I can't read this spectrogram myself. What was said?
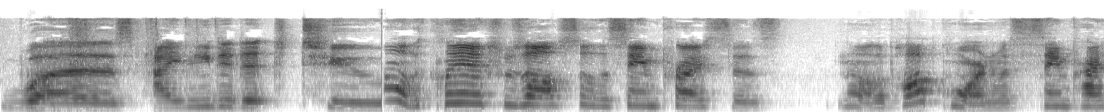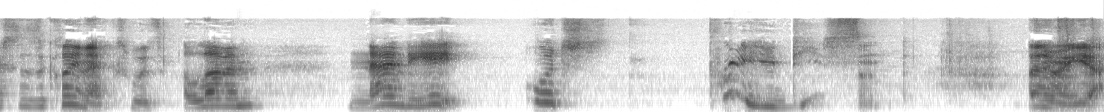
was I needed it to. Oh, the Kleenex was also the same price as no, the popcorn was the same price as the Kleenex was eleven ninety eight, which pretty decent. Anyway, yeah,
